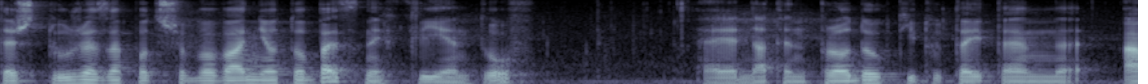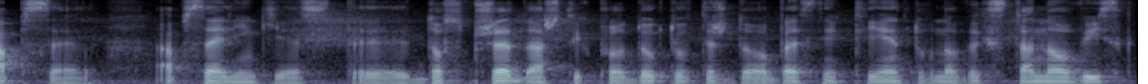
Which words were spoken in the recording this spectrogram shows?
też duże zapotrzebowanie od obecnych klientów na ten produkt i tutaj ten upsell upselling jest, do sprzedaż tych produktów też do obecnych klientów, nowych stanowisk,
